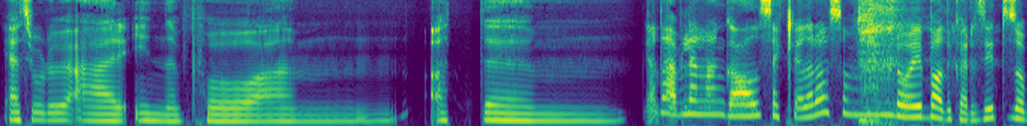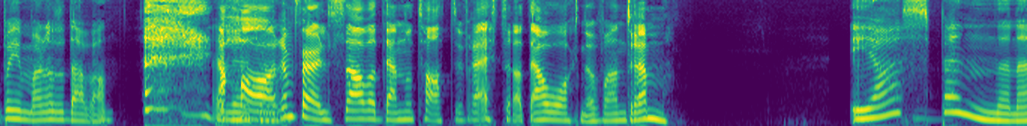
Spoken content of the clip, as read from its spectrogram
Jeg tror du er inne på um, at um, Ja, det er vel en eller annen gal sektleder da, som lå i badekaret sitt og så på himmelen, og så daua han. Jeg har en følelse av at det er notatet fra etter at jeg har våknet fra en drøm. Ja, spennende.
